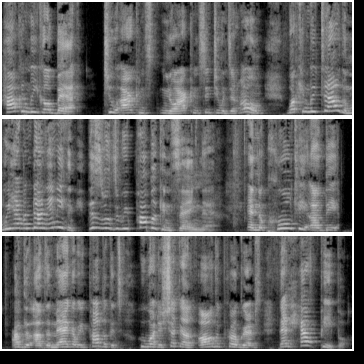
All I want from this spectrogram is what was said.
how can we go back to our, you know, our constituents at home, what can we tell them? We haven't done anything. This was the Republicans saying that and the cruelty of the of the of the MAGA Republicans who want to shut down all the programs that help people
